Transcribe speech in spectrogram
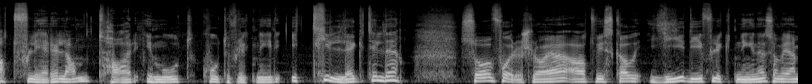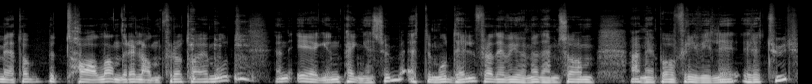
at flere land tar imot kvoteflyktninger. I tillegg til det så foreslår jeg at vi skal gi de flyktningene som vi er med til å betale andre land for å ta imot, en egen pengesum etter modell fra det vi gjør med dem som er med på frivillig retur.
